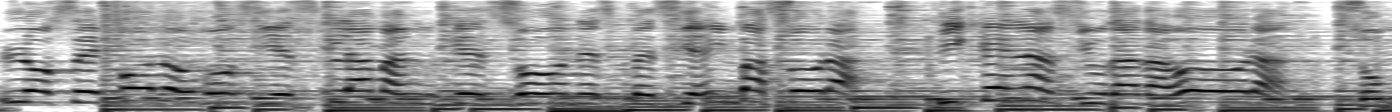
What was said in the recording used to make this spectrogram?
Los ecólogos y exclaman que son especie invasora y que en la ciudad ahora son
